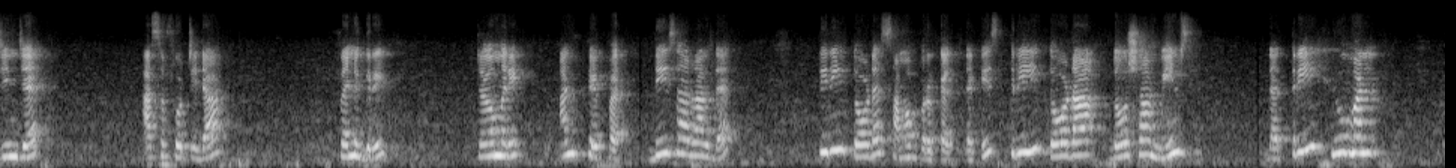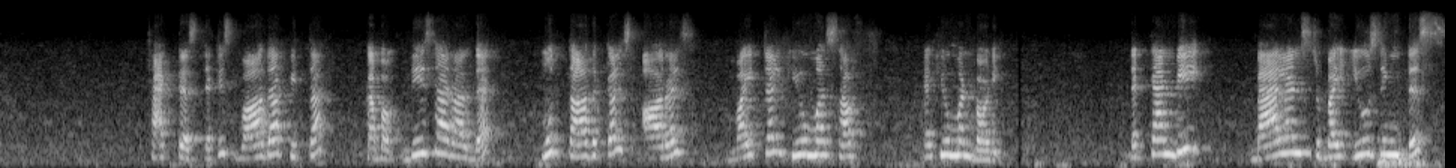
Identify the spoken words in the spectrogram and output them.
ginger asafoetida fenugreek turmeric and pepper these are all the திரிதோட சமப்பொருட்கள் that is three doda dosha means the three human factors that is vada pitta These are all the muttadukals or else vital humors of a human body. That can be balanced by using this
